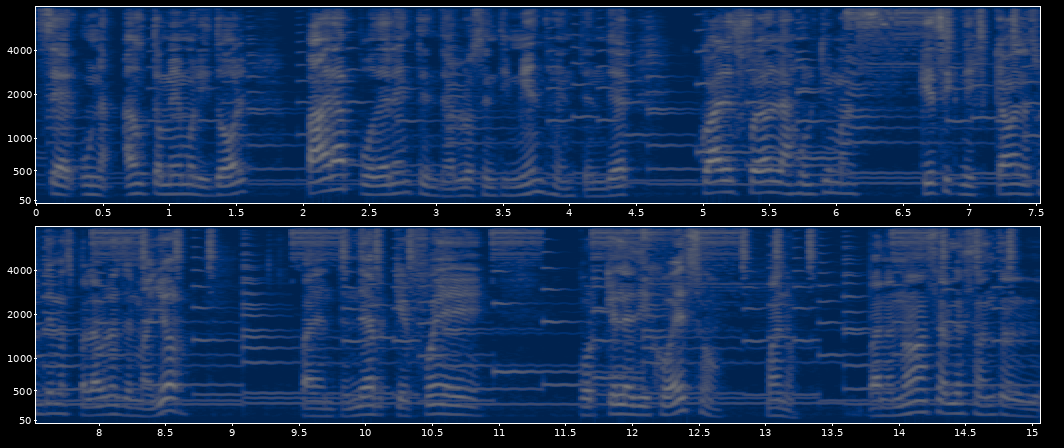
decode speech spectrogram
ser una auto memory doll para poder entender los sentimientos, entender cuáles fueron las últimas qué significaban las últimas palabras del mayor, para entender qué fue, por qué le dijo eso. Bueno, para no hacerle tanto el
